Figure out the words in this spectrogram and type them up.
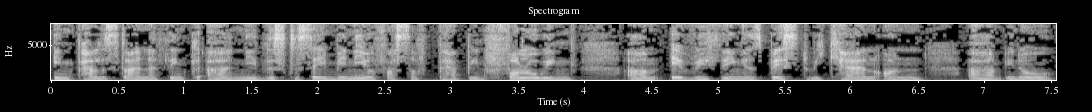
in Palestine. I think, uh, needless to say, many of us have, have been following um, everything as best we can on, um, you know,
